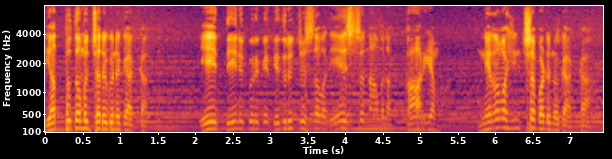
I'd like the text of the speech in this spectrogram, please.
ఈ అద్భుతము జరుగును గాక. ఏ దేని గురికి ఎదురు చూస్తావో అది ఏసునాముల కార్యం నిర్వహించబడును గాక.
